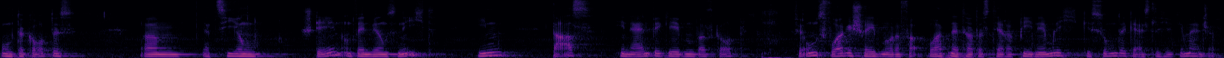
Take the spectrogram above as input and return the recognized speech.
unter Gottes ähm, Erziehung stehen und wenn wir uns nicht in das hineinbegeben, was Gott für uns vorgeschrieben oder verordnet hat als Therapie, nämlich gesunde geistliche Gemeinschaft.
